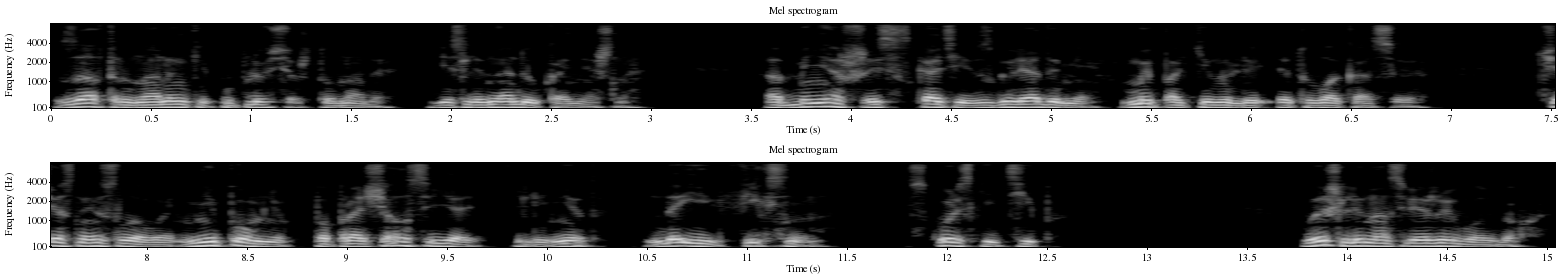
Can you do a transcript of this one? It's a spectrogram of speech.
Завтра на рынке куплю все, что надо, если найду, конечно. Обменявшись с Катей взглядами, мы покинули эту локацию. Честное слово, не помню, попрощался я или нет, да и фиг с ним. Скользкий тип. Вышли на свежий воздух.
